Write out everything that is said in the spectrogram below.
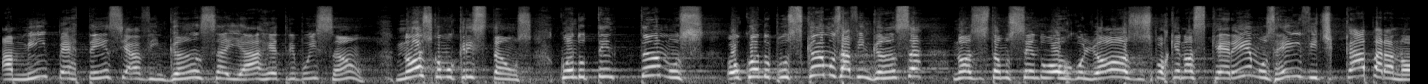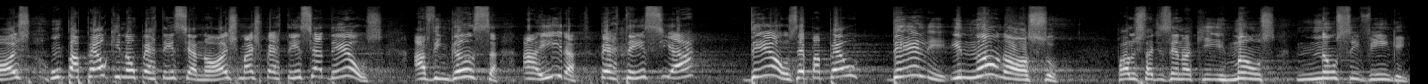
A mim pertence a vingança e a retribuição. Nós, como cristãos, quando tentamos ou quando buscamos a vingança, nós estamos sendo orgulhosos porque nós queremos reivindicar para nós um papel que não pertence a nós, mas pertence a Deus. A vingança, a ira, pertence a Deus, é papel dele e não nosso. Paulo está dizendo aqui, irmãos, não se vinguem,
